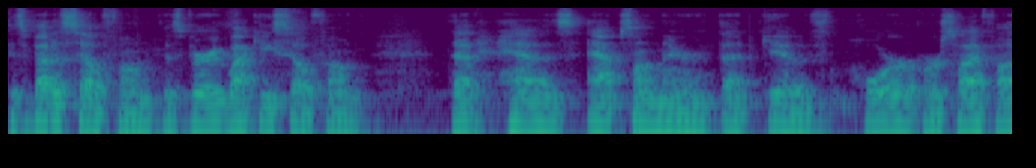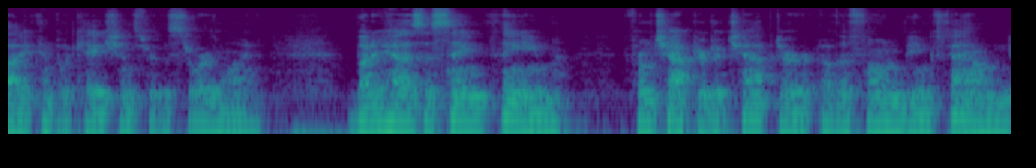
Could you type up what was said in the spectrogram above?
it's about a cell phone, this very wacky cell phone that has apps on there that give horror or sci fi implications through the storyline. But it has the same theme from chapter to chapter of the phone being found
